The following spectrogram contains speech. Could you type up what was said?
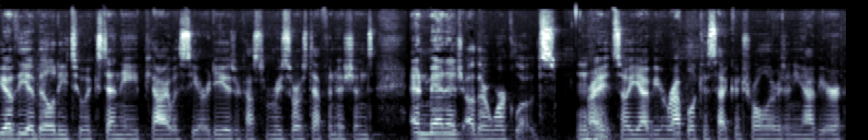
You have the ability to extend the API with CRDs or custom resource definitions and manage other workloads, mm-hmm. right? So you have your replica set controllers and you have your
